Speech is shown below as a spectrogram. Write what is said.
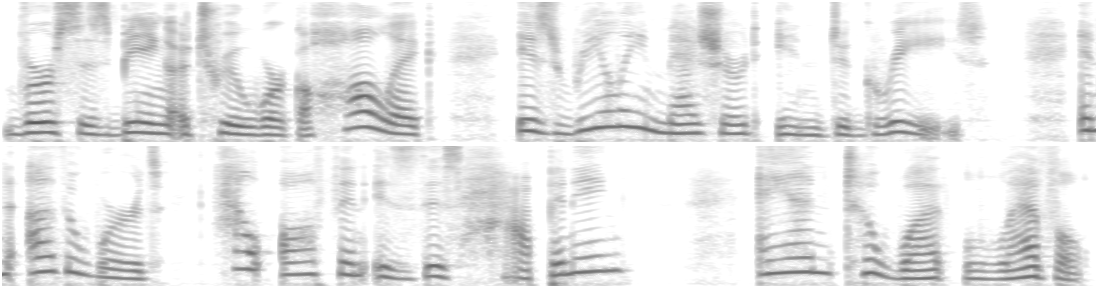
versus being a true workaholic is really measured in degrees. In other words, how often is this happening and to what level.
